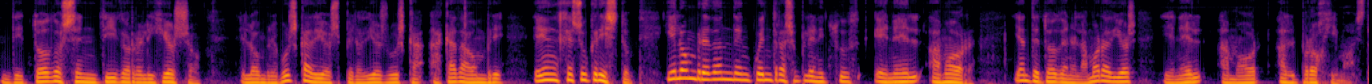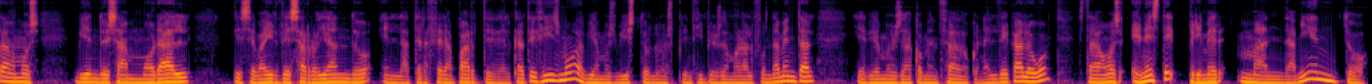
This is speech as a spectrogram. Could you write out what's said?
de todo sentido religioso. El hombre busca a Dios, pero Dios busca a cada hombre en Jesucristo. ¿Y el hombre dónde encuentra su plenitud? En el amor. Y ante todo en el amor a Dios y en el amor al prójimo. Estábamos viendo esa moral que se va a ir desarrollando en la tercera parte del catecismo. Habíamos visto los principios de moral fundamental y habíamos ya comenzado con el decálogo. Estábamos en este primer mandamiento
